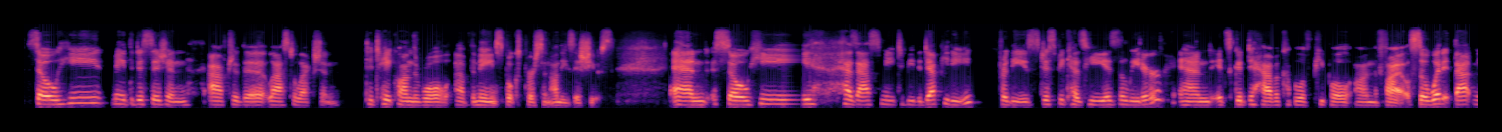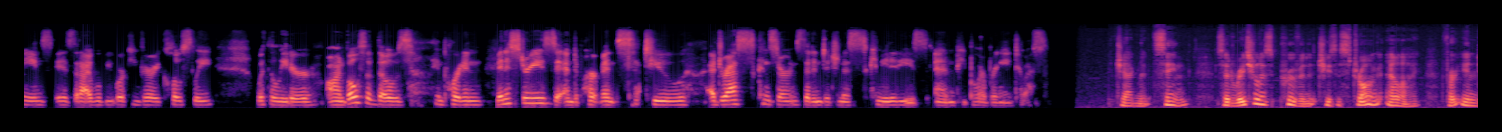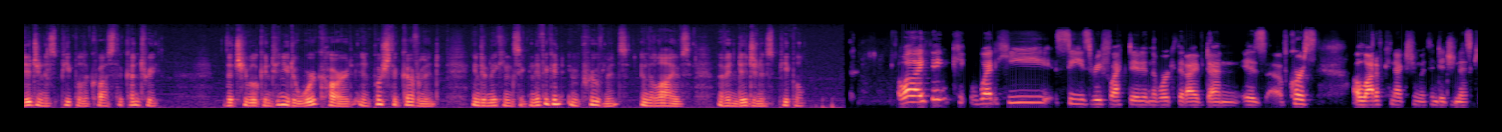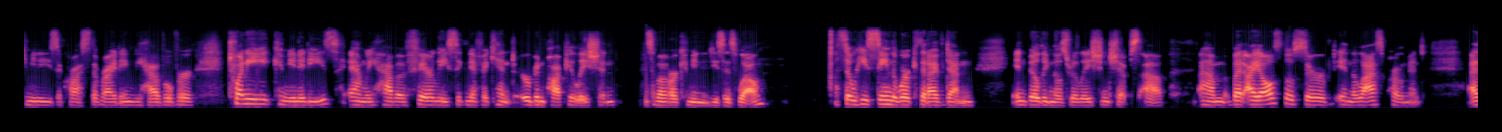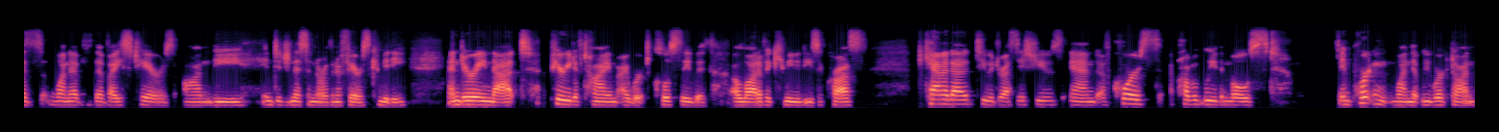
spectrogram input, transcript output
So he made the decision after the last election to take on the role of the main spokesperson on these issues. And so he has asked me to be the deputy for these just because he is the leader and it's good to have a couple of people on the file. So, what it, that means is that I will be working very closely with the leader on both of those important ministries and departments to address concerns that Indigenous communities and people are bringing to us. Jagmeet Singh said Rachel has proven that she's a strong ally for Indigenous people across the country, that she will continue to work hard and push the government into making significant improvements in the lives of Indigenous people. Well, I think what he sees reflected in the work that I've done is, of course, a lot of connection with Indigenous communities across the riding. We have over 20 communities, and we have a fairly significant urban population in some of our communities as well. So he's seen the work that I've done in building those relationships up. Um, but I also served in the last parliament as one of the vice chairs on the Indigenous and Northern Affairs Committee. And during that period of time, I worked closely with a lot of the communities across Canada to address issues. And of course, probably the most important one that we worked on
